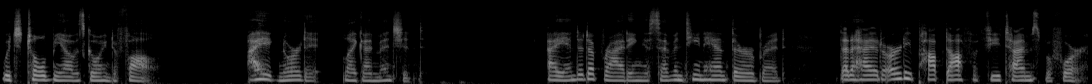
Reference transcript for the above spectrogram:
which told me I was going to fall. I ignored it like I mentioned. I ended up riding a 17 hand thoroughbred that I had already popped off a few times before.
